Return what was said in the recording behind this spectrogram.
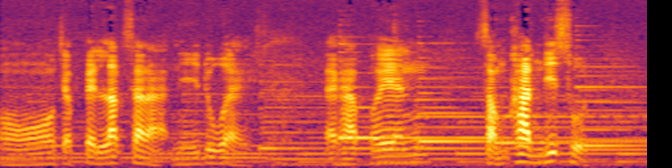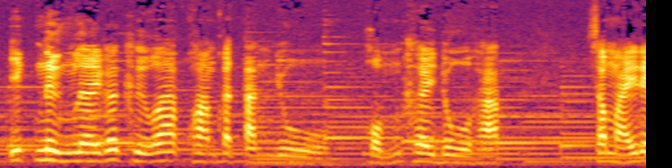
อ๋อ จะเป็นลักษณะนี้ด้วยนะครับ เพราะฉะนั้นสำคัญที่สุด อีกหนึ่งเลยก็คือว่าความกตัญญูผมเคยดูครับ สมัยเ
